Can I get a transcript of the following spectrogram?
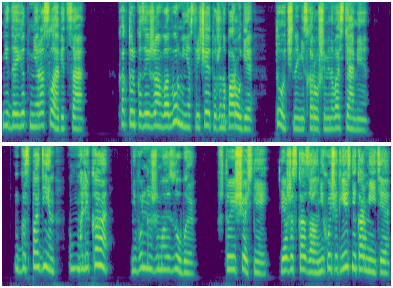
не дает мне расслабиться. Как только заезжаем во двор, меня встречают уже на пороге. Точно не с хорошими новостями. «Господин, Маляка!» Невольно сжимаю зубы. «Что еще с ней? Я же сказал, не хочет есть, не кормите.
